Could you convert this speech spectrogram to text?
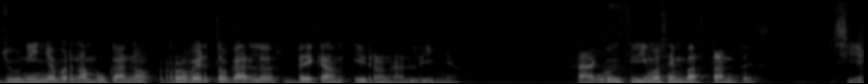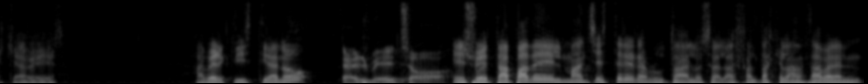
Juninho Pernambucano, Roberto Carlos, Beckham y Ronaldinho. O sea, Uf. coincidimos en bastantes. Sí, es que a ver. A ver, Cristiano El bicho. en su etapa del Manchester era brutal. O sea, las faltas que lanzaba eran,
